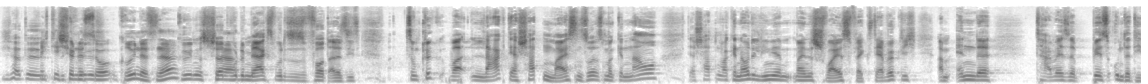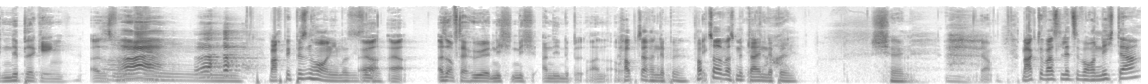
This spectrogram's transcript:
ich hatte Richtig schönes, grünes, so grünes, ne? grünes Shirt, Ja. wo du merkst, wo du sofort alles siehst. Zum Glück war, lag der Schatten meistens so, dass man genau, der Schatten war genau die Linie meines Schweißflecks, der wirklich am Ende teilweise bis unter die Nippel ging. Also es war, Macht mich ein bisschen horny, muss ich sagen. ja, ja. Also auf der Höhe, nicht, nicht an die Nippel ran. Hauptsache Nippel. Hauptsache was mit deinen Nippeln. Schön. Ja. Marc, du warst letzte Woche nicht da.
